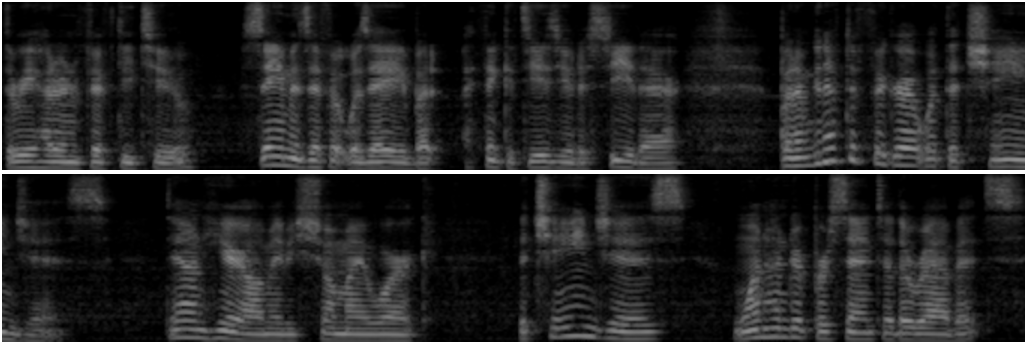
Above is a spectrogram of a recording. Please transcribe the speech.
352. Same as if it was A, but I think it's easier to see there. But I'm going to have to figure out what the change is. Down here, I'll maybe show my work. The change is 100% of the rabbits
